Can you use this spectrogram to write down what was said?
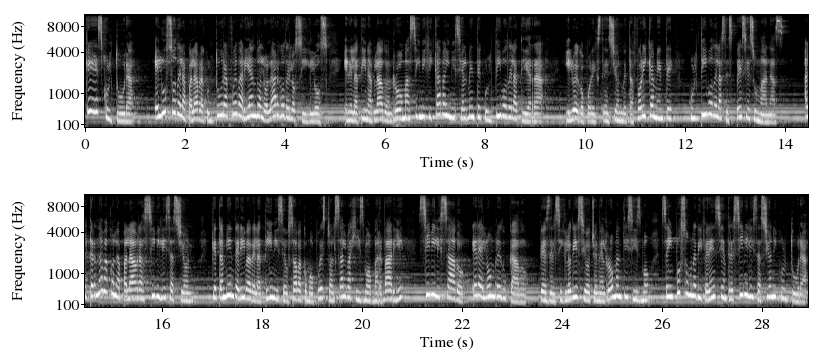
¿Qué es cultura? El uso de la palabra cultura fue variando a lo largo de los siglos. En el latín hablado en Roma significaba inicialmente cultivo de la tierra y luego por extensión metafóricamente cultivo de las especies humanas. Alternaba con la palabra civilización, que también deriva del latín y se usaba como opuesto al salvajismo barbarie, civilizado era el hombre educado. Desde el siglo XVIII en el romanticismo se impuso una diferencia entre civilización y cultura.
